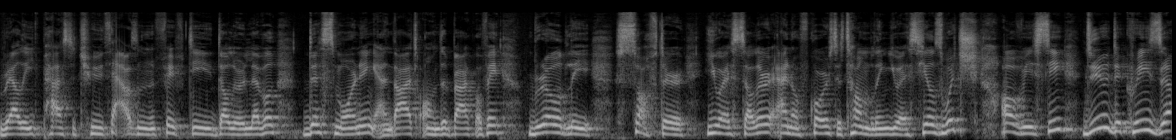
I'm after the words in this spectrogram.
rallied past the $2,050 level this morning, and that on the back of a broadly softer US dollar and, of course, the tumbling US yields, which obviously do decrease the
